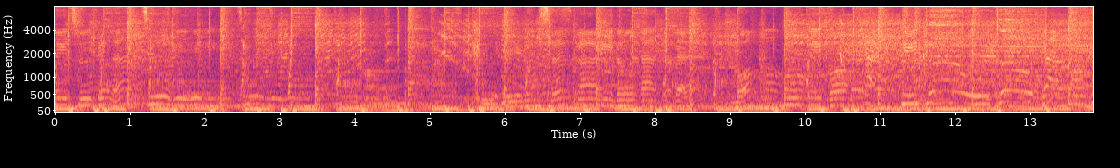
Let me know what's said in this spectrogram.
見つけらずに君の世界の中でもう踏み込めない行こう行こうか OK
